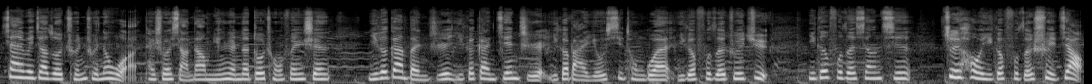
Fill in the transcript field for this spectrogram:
下一位叫做纯纯的我，他说想当名人的多重分身，一个干本职，一个干兼职，一个把游戏通关，一个负责追剧，一个负责相亲，最后一个负责睡觉，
